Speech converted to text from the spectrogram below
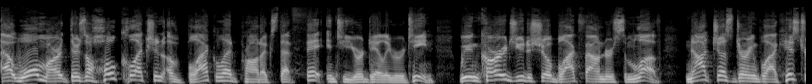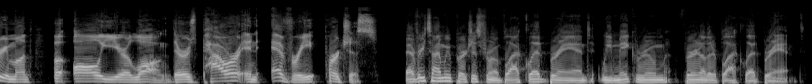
At Walmart, there's a whole collection of black led products that fit into your daily routine. We encourage you to show black founders some love, not just during Black History Month, but all year long. There is power in every purchase. Every time we purchase from a black led brand, we make room for another black led brand.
